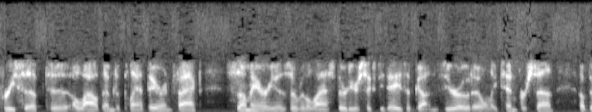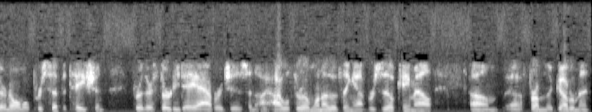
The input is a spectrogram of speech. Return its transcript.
precip to allow them to plant there. In fact, some areas over the last 30 or 60 days have gotten zero to only 10 percent of their normal precipitation for their 30 day averages. And I, I will throw one other thing out. Brazil came out um, uh, from the government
